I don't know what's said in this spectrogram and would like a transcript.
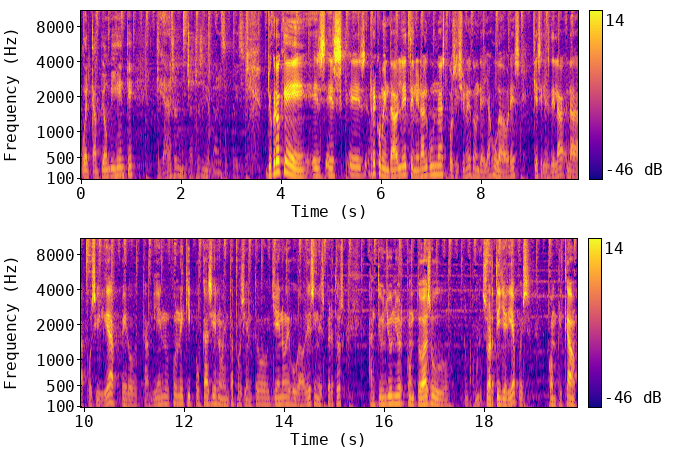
o el campeón vigente, tirar a esos muchachos y me parece pues... Yo creo que es, es, es recomendable tener algunas posiciones donde haya jugadores que se les dé la, la posibilidad, pero también con un equipo casi el 90% lleno de jugadores inexpertos ante un junior con toda su, su artillería, pues complicado.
